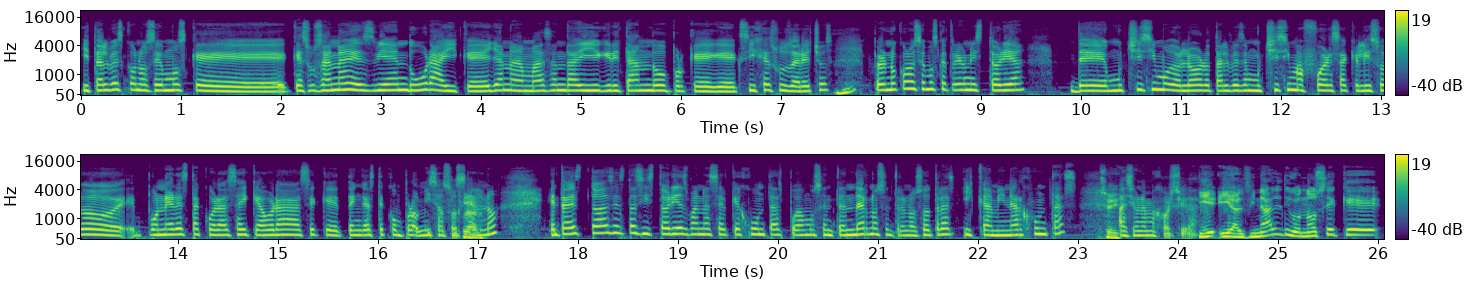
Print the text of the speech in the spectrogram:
Y tal vez conocemos que, que Susana es bien dura y que ella nada más anda ahí gritando porque exige sus derechos, pero no conocemos que trae una historia de muchísimo dolor o tal vez de muchísima fuerza que le hizo eh, poner esta coraza y que ahora hace que tenga este compromiso social, ¿no? Entonces, todas estas historias van a hacer que juntas podamos entendernos entre nosotras y caminar juntas hacia una mejor ciudad. Y, y al final, digo, no sé qué,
